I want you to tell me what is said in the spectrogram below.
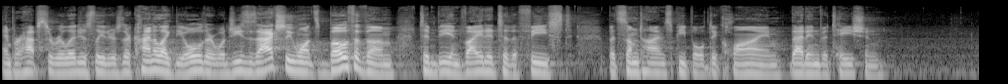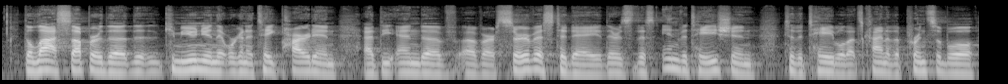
and perhaps the religious leaders, they're kind of like the older. Well, Jesus actually wants both of them to be invited to the feast, but sometimes people decline that invitation the Last Supper, the, the communion that we're going to take part in at the end of, of our service today, there's this invitation to the table. That's kind of the principle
